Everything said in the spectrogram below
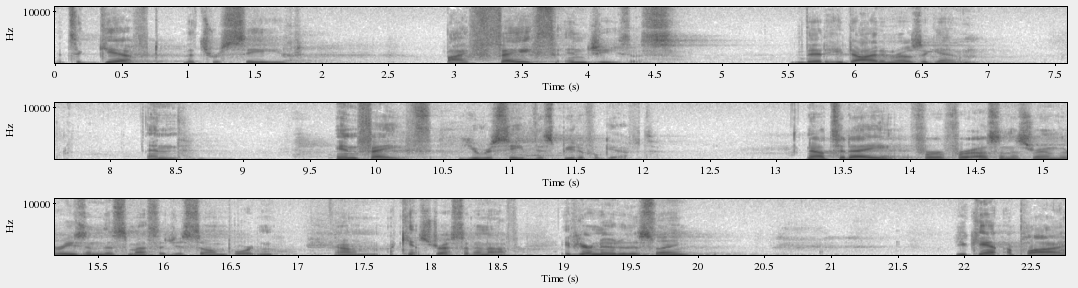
It's a gift that's received by faith in Jesus that he died and rose again. And in faith, you receive this beautiful gift. Now, today, for, for us in this room, the reason this message is so important, um, I can't stress it enough. If you're new to this thing, you can't apply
